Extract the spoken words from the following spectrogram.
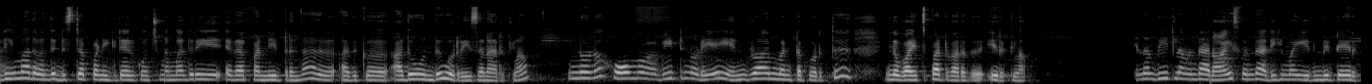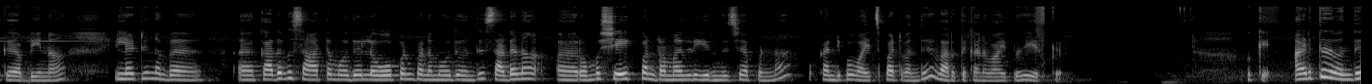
அதிகமாக அதை வந்து டிஸ்டர்ப் பண்ணிக்கிட்டே இருக்கும். சும்மா மாதிரி எதாவது பண்ணிகிட்டு இருந்தால் அது அதுக்கு அதுவும் வந்து ஒரு ரீசனாக இருக்கலாம். இன்னொன்று ஹோம் வீட்டினுடைய என்விரான்மெண்ட்டை பொறுத்து இந்த ஒயிட் ஸ்பாட் வர்றது இருக்கலாம். ஏன்னா வீட்டில் வந்து நாய்ஸ் வந்து அதிகமாக இருந்துகிட்டே இருக்குது அப்படின்னா இல்லாட்டி நம்ம கதவு சாத்தும் போது இல்லை ஓப்பன் பண்ணும்போது வந்து சடனாக ரொம்ப ஷேக் பண்ணுற மாதிரி இருந்துச்சு அப்படின்னா கண்டிப்பாக ஒயிட் ஸ்பாட் வந்து வரதுக்கான வாய்ப்பு இருக்குது ஓகே அடுத்தது வந்து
